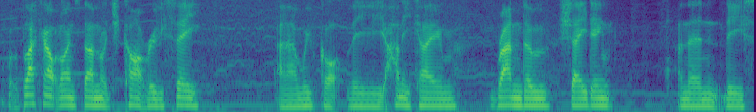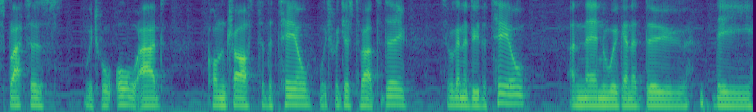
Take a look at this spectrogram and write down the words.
I've got the black outlines done, which you can't really see and we've got the honeycomb random shading and then the splatters which will all add contrast to the teal which we're just about to do. So we're going to do the teal and then we're going to do the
